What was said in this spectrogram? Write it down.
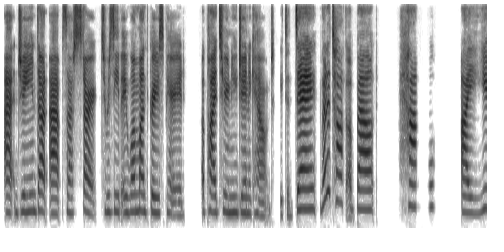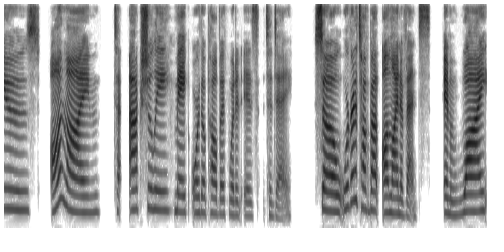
at jane.app slash start to receive a one month grace period applied to your new Jane account. Today, I'm going to talk about how I used online to actually make orthopelvic what it is today. So, we're going to talk about online events and why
